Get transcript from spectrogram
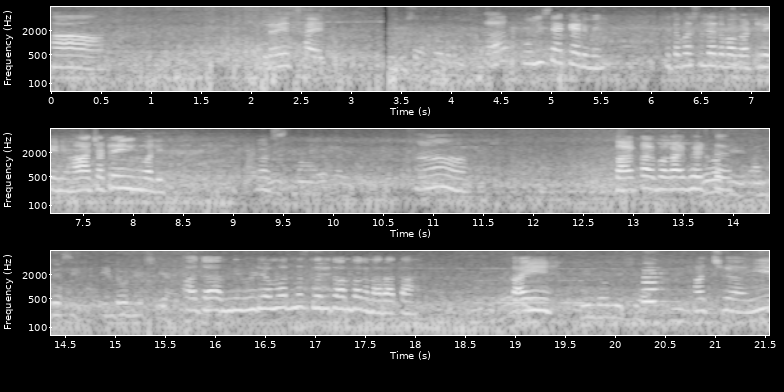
हा. लयच आहेत. हा, पोलीस अकॅडमी. इथं बसले आहेत बघा ट्रेनिंग हा अच्छा ट्रेनिंगवाली मस्त. हा. काय काय बघायला भेटतंय? Embassy Indonesia. अच्छा मी व्हिडिओ मधनच घरी जाऊन बघणार आता. काही इंडोनेशिया. अच्छा ही.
